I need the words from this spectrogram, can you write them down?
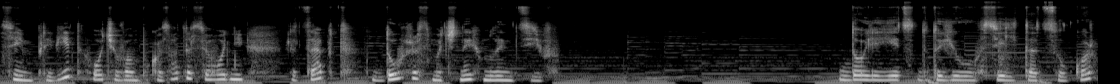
Всім привіт! Хочу вам показати сьогодні рецепт дуже смачних млинців. До яєць додаю сіль та цукор.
